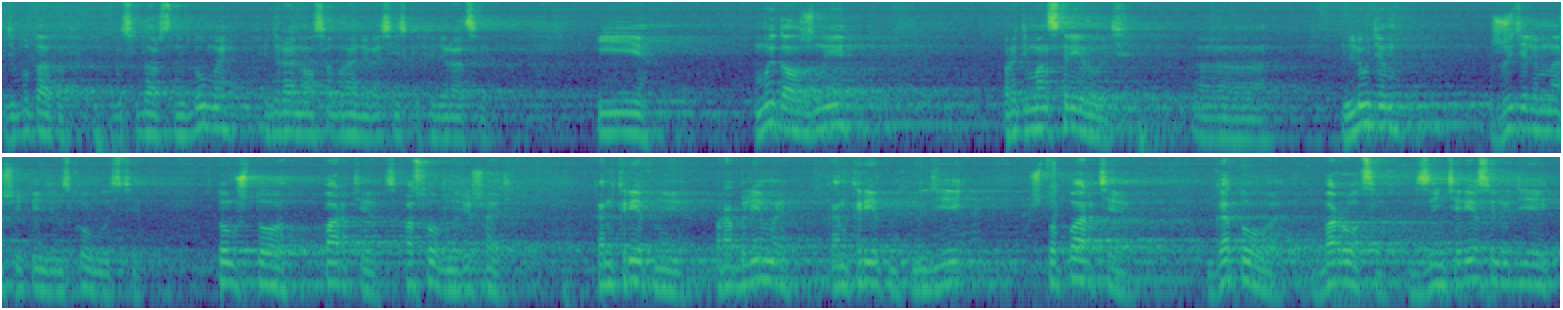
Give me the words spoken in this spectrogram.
депутатов Государственной Думы Федерального собрания Российской Федерации. И мы должны продемонстрировать э, людям, жителям нашей Пензенской области, в том, что партия способна решать конкретные проблемы конкретных людей, что партия готова бороться за интересы людей.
